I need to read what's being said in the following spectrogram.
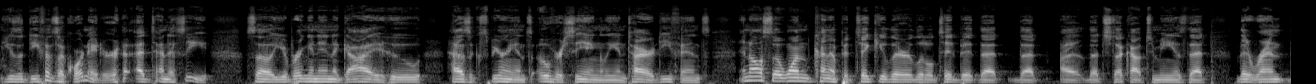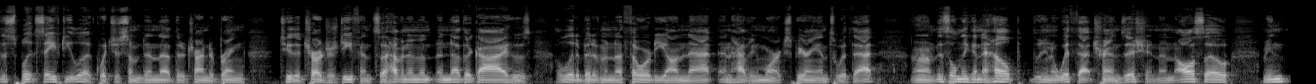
he's a defensive coordinator at Tennessee. So you're bringing in a guy who has experience overseeing the entire defense. And also one kind of particular little tidbit that that uh, that stuck out to me is that they ran the split safety look, which is something that they're trying to bring to the Chargers defense. So having an, another guy who's a little bit of an authority on that and having more experience with that um, is only going to help you know with that transition. And also, I mean,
